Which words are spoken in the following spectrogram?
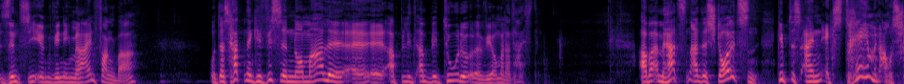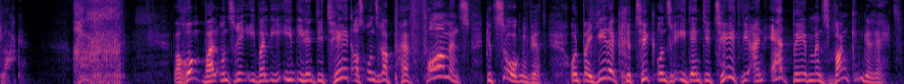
sind sie irgendwie nicht mehr einfangbar. Und das hat eine gewisse normale äh, Amplitude oder wie auch immer das heißt. Aber im Herzen eines Stolzen gibt es einen extremen Ausschlag. Warum? Weil, unsere, weil die Identität aus unserer Performance gezogen wird und bei jeder Kritik unsere Identität wie ein Erdbeben ins Wanken gerät,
